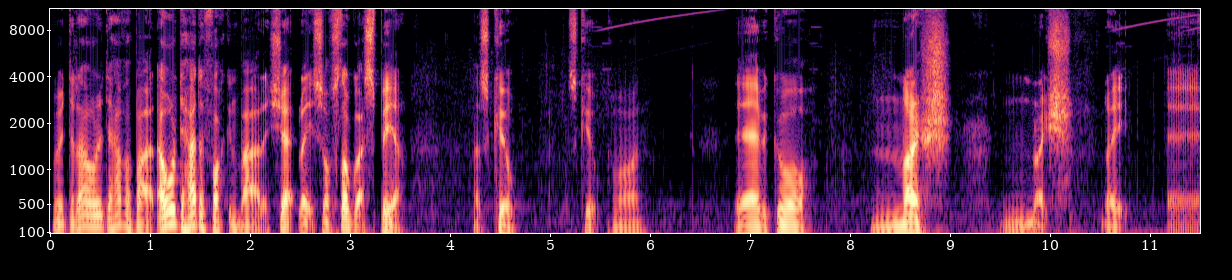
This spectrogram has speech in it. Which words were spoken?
Wait, did I already have a battery? I already had a fucking battery. Shit, right, so I've still got a spare. That's cool. That's cool. Come on. There we go. Nice. Nice. Right. Uh.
